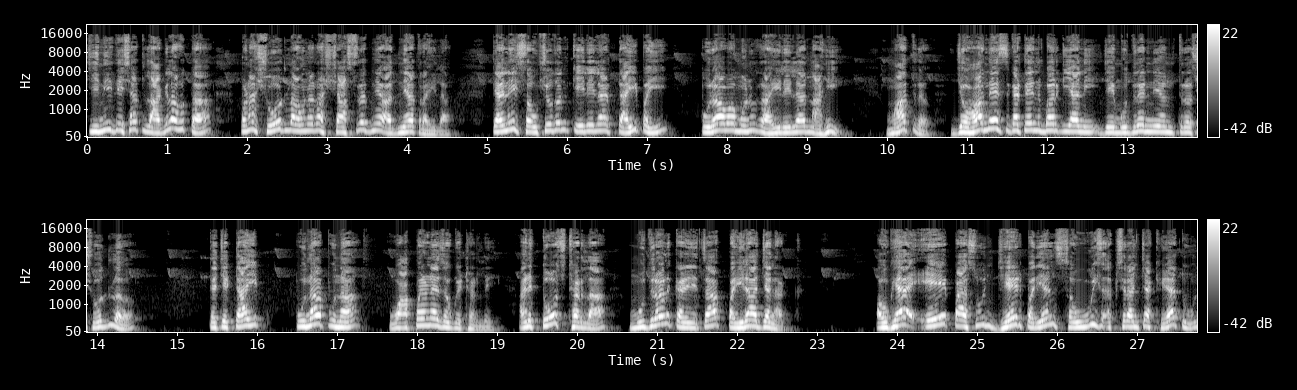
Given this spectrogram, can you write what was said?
चिनी देशात लागला होता पण हा शोध लावणारा शास्त्रज्ञ अज्ञात राहिला. त्याने संशोधन केलेला टाईपही पुरावा म्हणून राहिलेला नाही. मात्र जोहानेस गटेनबर्ग यांनी जे मुद्रण यंत्र शोधलं त्याचे टाईप पुन्हा पुन्हा वापरण्याजोगे ठरले आणि तोच ठरला मुद्रण कलेचा पहिला जनक. अवघ्या ए पासून झेड पर्यंत सव्वीस अक्षरांच्या खेळातून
